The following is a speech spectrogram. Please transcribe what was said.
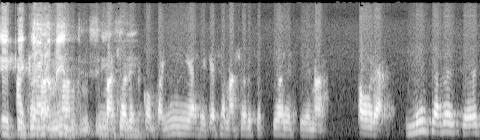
es que claramente. mayores compañías, de que haya mayores opciones y demás. Ahora, muchas veces,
